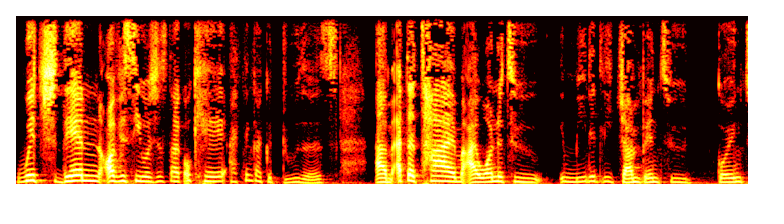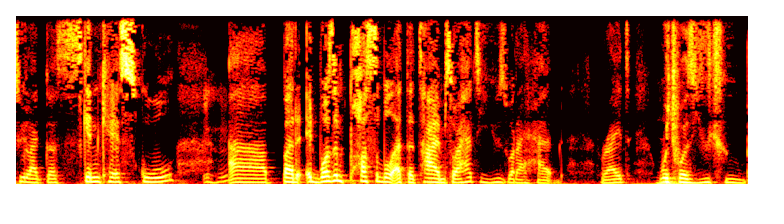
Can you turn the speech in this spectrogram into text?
which then obviously was just like, okay, I think I could do this. Um, at the time, I wanted to immediately jump into going to like a skincare school, uh, but it wasn't possible at the time, so I had to use what I had, right? Which was YouTube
